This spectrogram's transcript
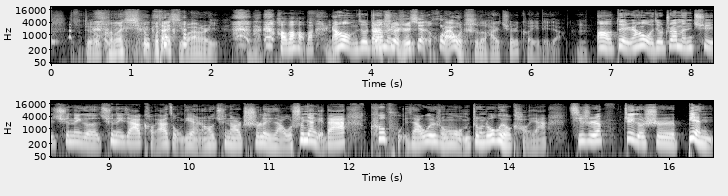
对我可能就不太喜欢而已。好吧，好吧，然后我们就专门确实现后来我吃的还确实可以这家，嗯，哦，对，然后我就专门去去那个去那家烤鸭总店，然后去那儿吃了一下。我顺便给大家科普一下，为什么我们郑州会有烤鸭。其实这个是汴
